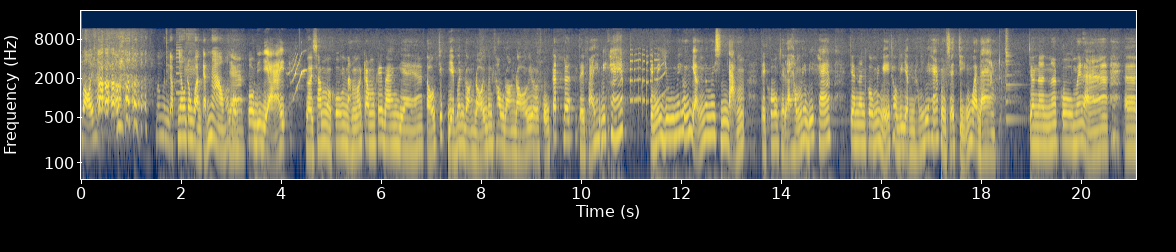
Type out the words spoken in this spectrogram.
bội hả? Mà mình gặp nhau trong hoàn cảnh nào hả dạ cô đi dạy. Rồi xong rồi cô nằm ở trong cái ban về tổ chức về bên đoàn đội bên khâu đoàn đội rồi phụ trách đó. Thì phải biết hát. Thì mới vui mới hướng dẫn nó mới sinh động. Thì cô thì lại không hay biết hát. Cho nên cô mới nghĩ thôi bây giờ mình không biết hát mình sẽ chuyển qua đàn. Cho nên cô mới là à,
